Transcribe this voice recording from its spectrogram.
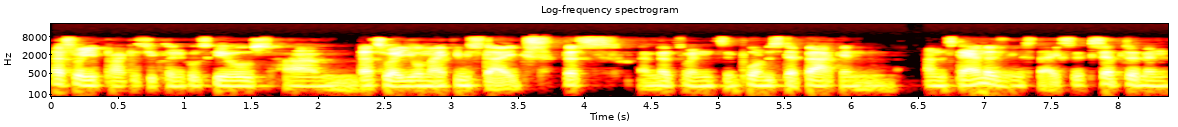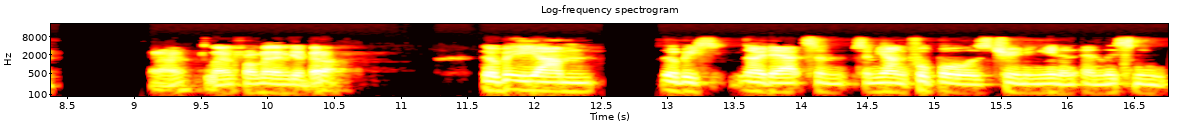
That's where you practice your clinical skills. Um, that's where you'll make your mistakes. That's and that's when it's important to step back and understand those mistakes, accept them, and you know learn from it and get better. There'll be um, there'll be no doubt some some young footballers tuning in and, and listening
